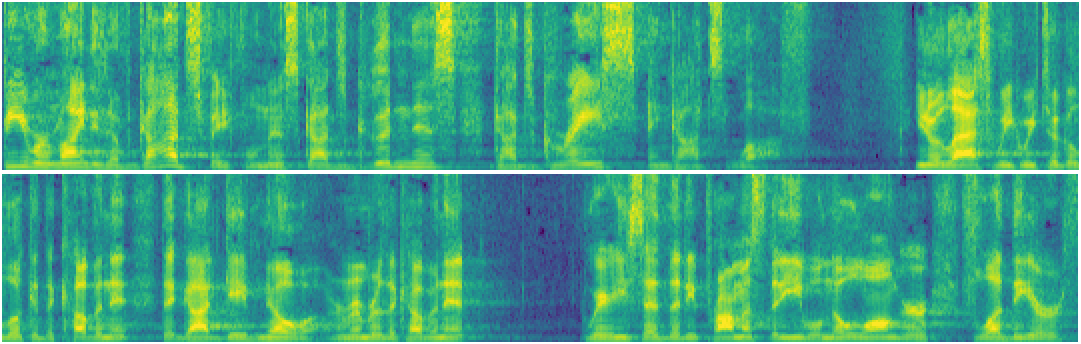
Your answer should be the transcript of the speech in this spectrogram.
be reminded of God's faithfulness, God's goodness, God's grace, and God's love. You know, last week we took a look at the covenant that God gave Noah. Remember the covenant where he said that he promised that he will no longer flood the earth?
